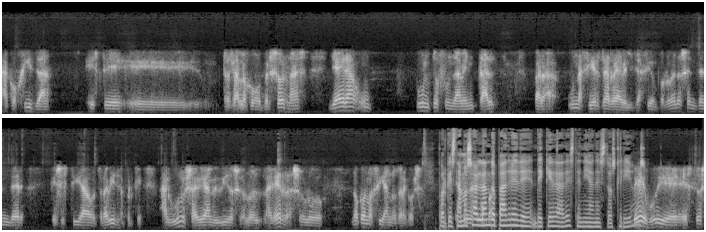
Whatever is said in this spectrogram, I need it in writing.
acogida este eh, tratarlos como personas ya era un punto fundamental para una cierta rehabilitación, por lo menos entender que existía otra vida, porque algunos habían vivido solo la guerra, solo no conocían otra cosa. Porque estamos hablando, padre, de, qué edades tenían estos críos. uy, eh, estos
